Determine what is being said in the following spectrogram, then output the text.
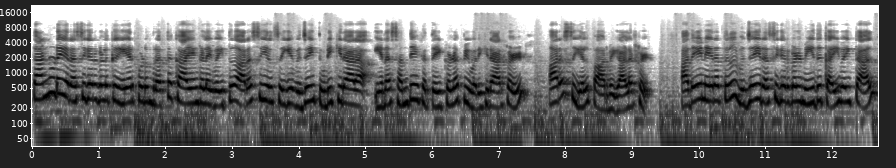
தன்னுடைய ரசிகர்களுக்கு ஏற்படும் இரத்த காயங்களை வைத்து அரசியல் செய்ய விஜய் துடிக்கிறாரா என சந்தேகத்தை கிளப்பி வருகிறார்கள் அரசியல் பார்வையாளர்கள். அதே நேரத்தில் விஜய் ரசிகர்கள் மீது கை வைத்தால்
